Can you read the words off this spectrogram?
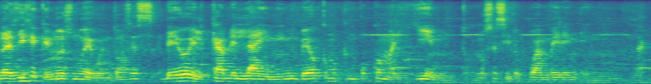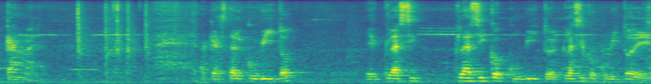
les dije que no es nuevo, entonces veo el cable Lightning, veo como que un poco amarillento, no sé si lo puedan ver en, la cámara. Acá está el cubito, el clásico, clásico cubito, el clásico cubito de,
